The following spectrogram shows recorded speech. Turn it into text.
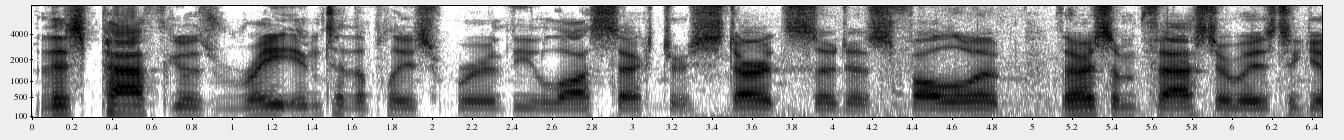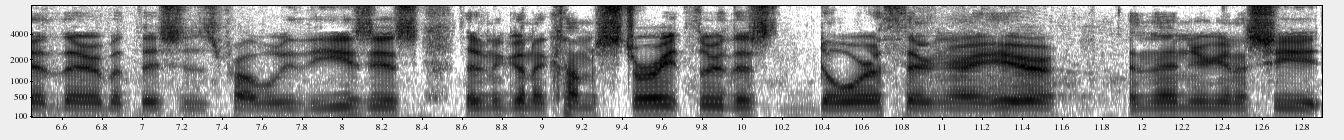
This path goes right into the place where the lost sector starts so just follow it. There are some faster ways to get there but this is probably the easiest. Then you're going to come straight through this door thing right here and then you're going to see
